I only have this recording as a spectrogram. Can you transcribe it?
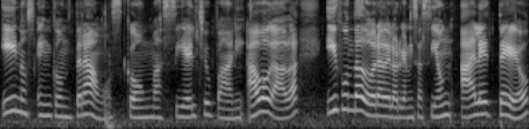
y nos encontramos con Maciel Chupani, abogada y fundadora de la organización Aleteo,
